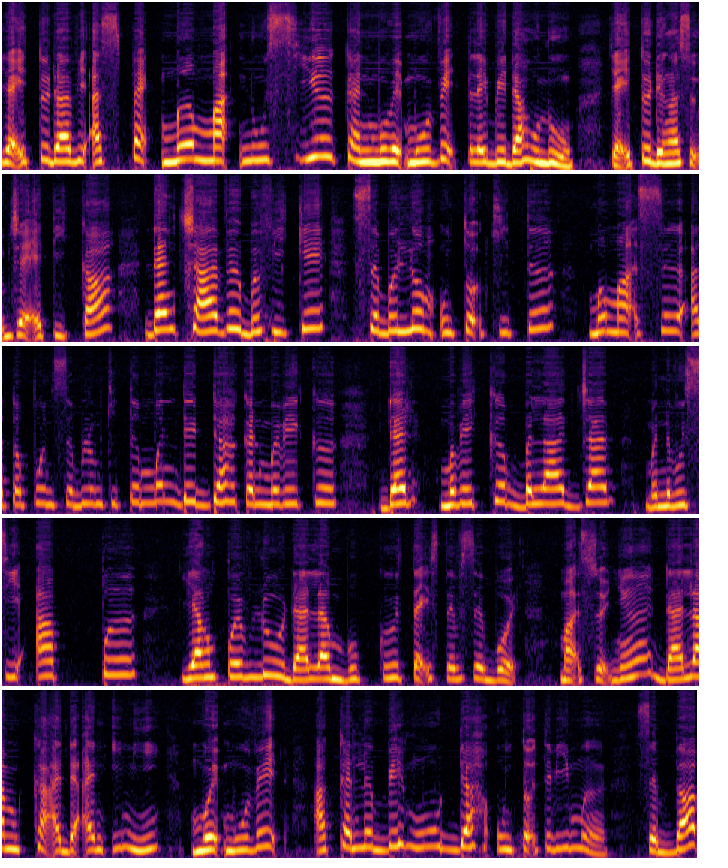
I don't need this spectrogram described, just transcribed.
iaitu dari aspek memanusiakan murid-murid terlebih dahulu, iaitu dengan subjek etika dan cara berfikir sebelum untuk kita memaksa ataupun sebelum kita mendedahkan mereka dan mereka belajar menerusi apa yang perlu dalam buku teks tersebut. Maksudnya dalam keadaan ini murid-murid akan lebih mudah untuk terima sebab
